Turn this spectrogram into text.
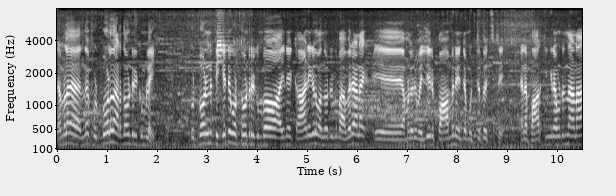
നമ്മൾ ഇന്ന് ഫുട്ബോൾ നടന്നുകൊണ്ടിരിക്കുമ്പോഴേ ഫുട്ബോളിന് ടിക്കറ്റ് കൊടുത്തുകൊണ്ടിരിക്കുമ്പോൾ അതിന് കാണികൾ വന്നുകൊണ്ടിരിക്കുമ്പോൾ അവരാണ് നമ്മളൊരു വലിയൊരു പാമ്പിനെ എന്റെ മുറ്റത്ത് വെച്ചിട്ട്. അങ്ങനെ പാർക്കിംഗ് ഗ്രൗണ്ടിൽ നിന്നാണ് ആ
